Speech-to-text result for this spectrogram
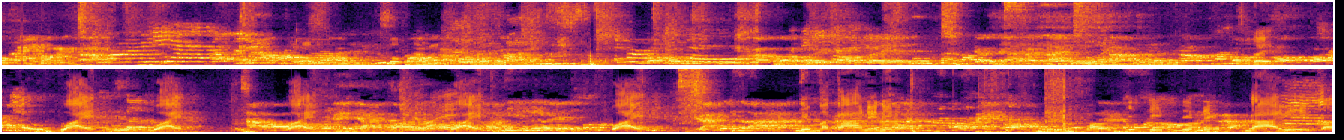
อกให้หน่อยครับครับบอกเลยบอกเลยเดี๋ยวจารย์ให้ถ่ายรูปครับเฮ้ยไว้ไว้ไว้ไว้ไว้ยืมปากกาหน่อยดิเอาให้ก่อนเพราะคิดดีนิดนึงก่อนได้พี่ก็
